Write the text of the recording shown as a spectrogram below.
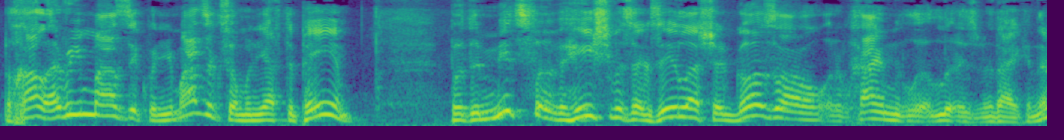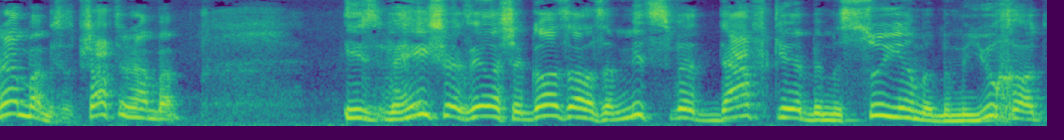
B'chal every mazik when you mazik someone, you have to pay him. But the mitzvah of Heshvas Agzela Asher Gozal, Reb Chaim is Medaik in the Rambam, he says Pshat in the Rambam, is Veheshvas Agzela Asher Gozal is a mitzvah dafke b'mesuyim b'miyuchad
